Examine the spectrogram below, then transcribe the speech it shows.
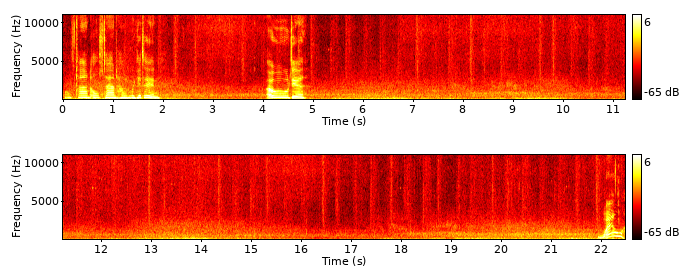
Alftand, Alftand, how do we get in? Oh dear. Well...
